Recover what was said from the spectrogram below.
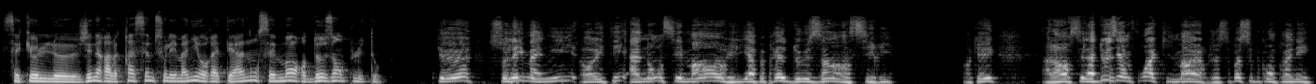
c'est que le général Qasem Soleimani aurait été annoncé mort deux ans plus tôt. Que Soleimani a été annoncé mort il y a à peu près deux ans en Syrie. OK? Alors, c'est la deuxième fois qu'il meurt. Je ne sais pas si vous comprenez.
